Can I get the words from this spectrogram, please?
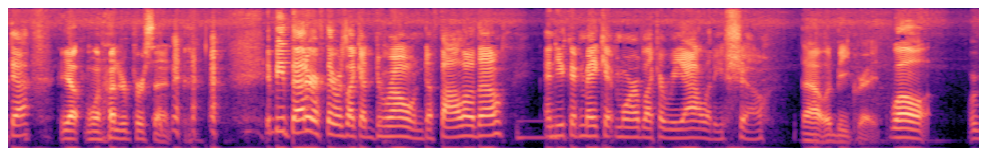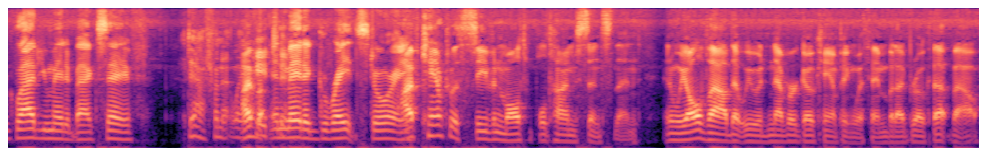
Deaf. yep, 100%. It'd be better if there was like a drone to follow though, and you could make it more of like a reality show. That would be great. Well, we're glad you made it back safe Definitely. I've- and too. made a great story. I've camped with Steven multiple times since then, and we all vowed that we would never go camping with him, but I broke that vow.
